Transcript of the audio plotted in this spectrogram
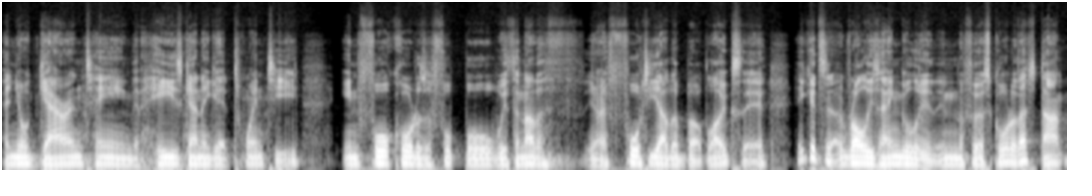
and you're guaranteeing that he's going to get twenty in four quarters of football with another, you know, forty other blokes there. He gets to roll his angle in, in the first quarter. That's done.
